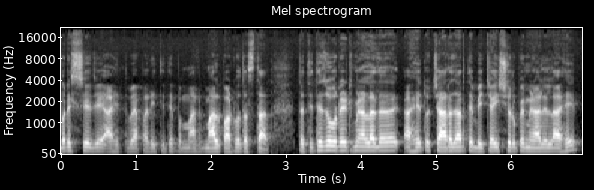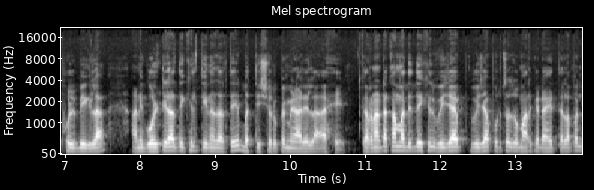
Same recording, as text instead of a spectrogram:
बरेचसे जे आहेत व्यापारी तिथे प- माल माल पाठवत असतात. तर तिथे जो रेट मिळालेला आहे तो चार हजार ते बेचाळीसशे रुपये मिळालेला आहे फुल बिगला आणि गोल्टीला देखील तीन हजार ते बत्तीसशे रुपये मिळालेला आहे. कर्नाटकामध्ये देखील विजा विजापूरचा जो मार्केट आहे त्याला पण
